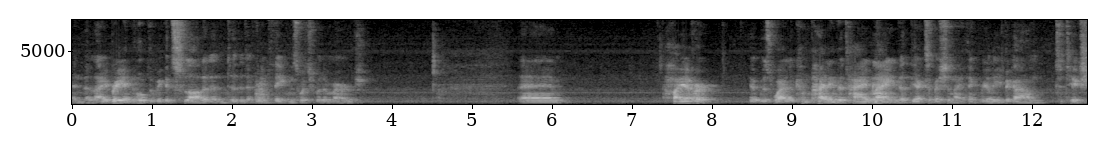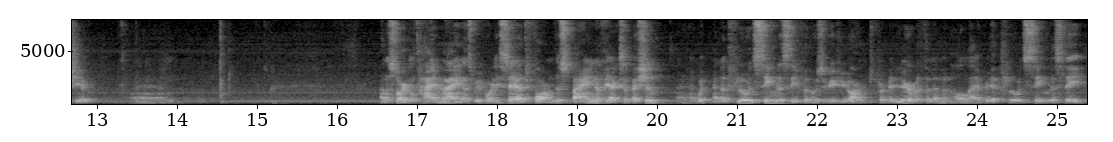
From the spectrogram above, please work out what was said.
in the library and hope that we could slot it into the different themes which would emerge. Um, however, it was while compiling the timeline that the exhibition I think really began to take shape. Um, an historical timeline, as we've already said, formed the spine of the exhibition uh, and it flowed seamlessly, for those of you who aren't familiar with the Linen Hall Library, it flowed seamlessly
